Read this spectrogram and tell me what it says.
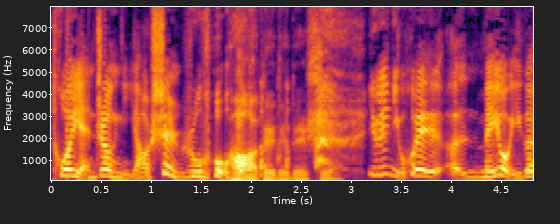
拖延症，你要慎入。啊，对对对，是，因为你会呃没有一个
